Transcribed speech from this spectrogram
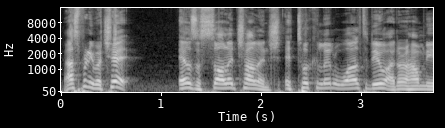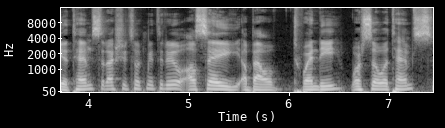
That's pretty much it. It was a solid challenge. It took a little while to do. I don't know how many attempts it actually took me to do. I'll say about 20 or so attempts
